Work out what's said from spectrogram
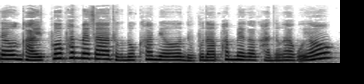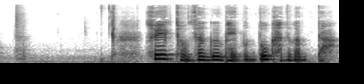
회원 가입 후 판매자 등록하면 누구나 판매가 가능하고요. 수익 정산금 배분도 가능합니다.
